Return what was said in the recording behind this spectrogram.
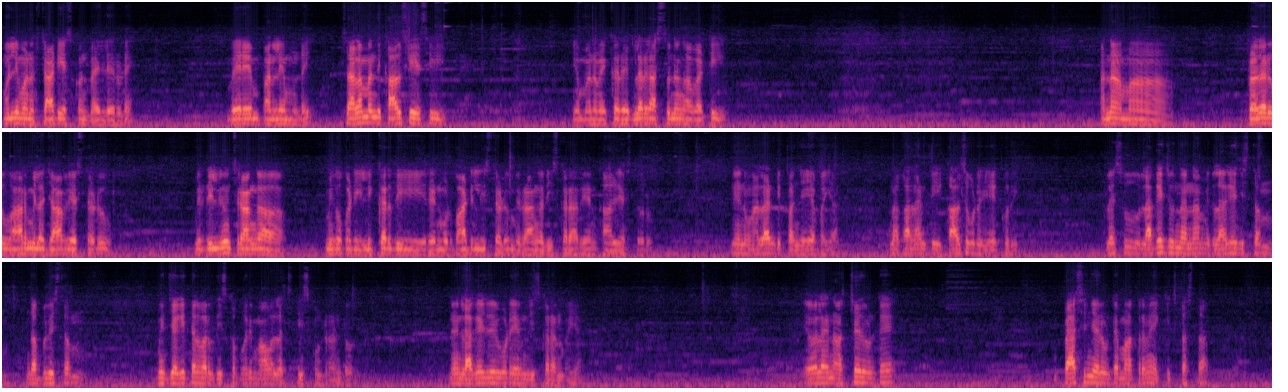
మళ్ళీ మనం స్టార్ట్ చేసుకొని బయలుదేరుడే. వేరేం పనులు ఏమి చాలామంది కాల్స్ చేసి ఇక మనం ఎక్కడ రెగ్యులర్గా వస్తున్నాం కాబట్టి అన్న మా బ్రదరు ఆర్మీలో జాబ్ చేస్తాడు. మీరు ఢిల్లీ నుంచి రాగా మీకు ఒకటి లిక్కర్ది రెండు మూడు బాటిల్ ఇస్తాడు మీరు రాగా తీసుకురారు అని కాల్ చేస్తారు. నేను అలాంటి పని చేయబయ్యా. నాకు అలాంటి కాల్స్ కూడా చేయకూరి ప్లస్ లగేజ్ ఉందన్న మీకు లగేజ్ ఇస్తాం డబ్బులు ఇస్తాం. మీరు జగిత్యాల వరకు తీసుకుపోయి మా వాళ్ళు వచ్చి తీసుకుంటారు అంటారు. నేను లగేజ్ కూడా ఏం తీసుకురాను భయ్య ఎవరైనా వచ్చేది ఉంటే ప్యాసింజర్ ఉంటే మాత్రమే ఎక్కించుకొస్తా.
